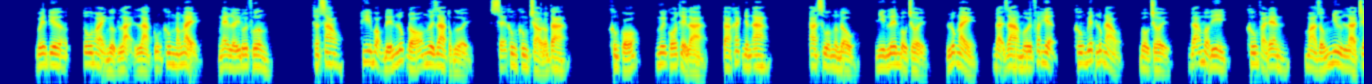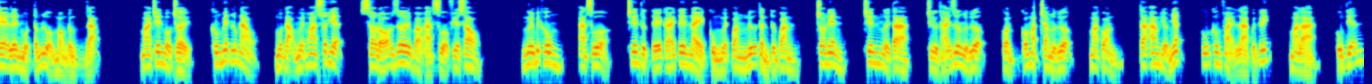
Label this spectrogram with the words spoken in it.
Bên kia, tô hoài ngược lại là cũng không nóng nảy, nghe lấy đối phương. Thật sao? Hy vọng đến lúc đó ngươi ra tộc người sẽ không không chào đón ta. Không có, ngươi có thể là ta khách nhân a. A xua ngẩng đầu, nhìn lên bầu trời, lúc này, đại gia mới phát hiện không biết lúc nào, bầu trời đã mở đi, không phải đen, mà giống như là che lên một tấm lụa mỏng đồng dạng. Mà trên bầu trời, không biết lúc nào, một đạo nguyện hoa xuất hiện, sau đó rơi vào ả sủa phía sau. Ngươi biết không, ả sủa, trên thực tế cái tên này cùng nguyện quang nữ thần tương quan, cho nên, trên người ta, trừ thái dương lực lượng, còn có mặt trăng lực lượng, mà còn, ta am hiểu nhất, cũng không phải là quyết kích, mà là cung tiễn.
